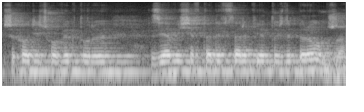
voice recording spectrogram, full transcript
przychodzi człowiek, który zjawi się wtedy w cerkwi, jak ktoś dopiero umrze.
